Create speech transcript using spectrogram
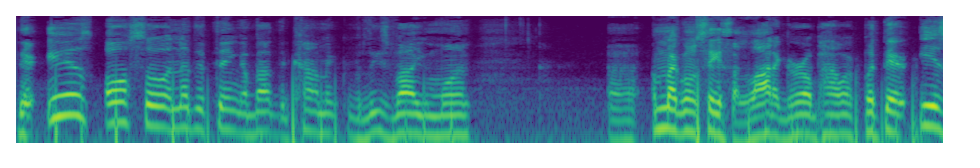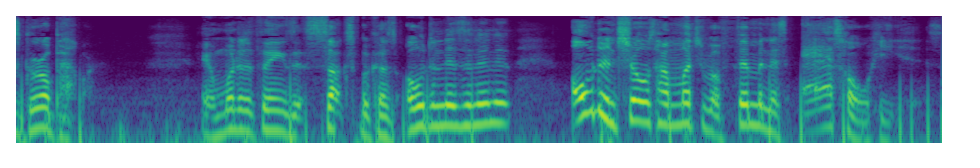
There is also another thing about the comic, release Volume One. Uh, I'm not going to say it's a lot of girl power, but there is girl power. And one of the things that sucks because Odin isn't in it, Odin shows how much of a feminist asshole he is.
